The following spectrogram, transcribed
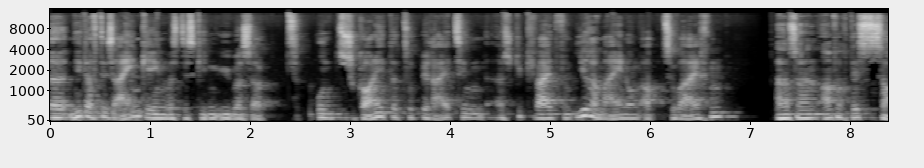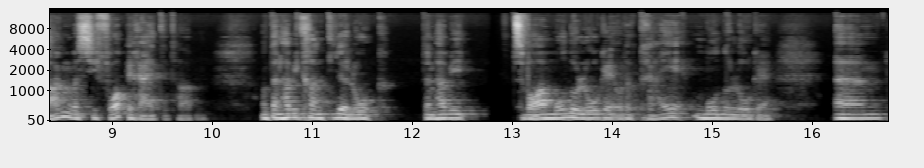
äh, nicht auf das eingehen, was das Gegenüber sagt und schon gar nicht dazu bereit sind, ein Stück weit von ihrer Meinung abzuweichen, äh, sondern einfach das sagen, was sie vorbereitet haben. Und dann habe ich keinen Dialog. Dann habe ich zwei Monologe oder drei Monologe. Ähm,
